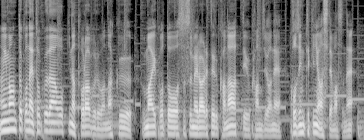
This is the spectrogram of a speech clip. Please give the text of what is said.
今んとこね、特段大きなトラブルはなく、うまいことを進められてるかなっていう感じはね、個人的にはしてますね。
